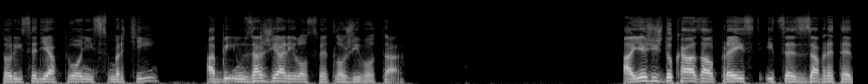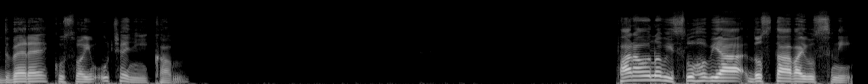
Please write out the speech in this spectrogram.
ktorí sedia v tôni smrti, aby im zažiarilo svetlo života. A Ježiš dokázal prejsť i cez zavreté dvere ku svojim učeníkom. Faraónovi sluhovia dostávajú sny.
